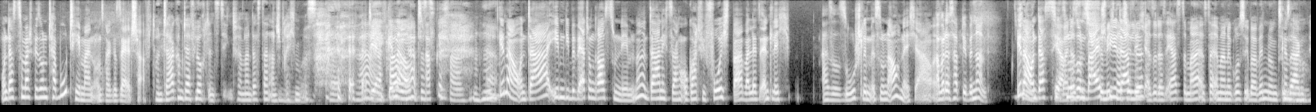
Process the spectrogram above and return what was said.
Und das ist zum Beispiel so ein Tabuthema in unserer Gesellschaft. Und da kommt der Flucht Instinkt, wenn man das dann ansprechen muss. Ja, die Erfahrung genau. hat es abgefahren. Mhm. Ja. Genau, und da eben die Bewertung rauszunehmen. Ne? Da nicht zu sagen, oh Gott, wie furchtbar, weil letztendlich, also so schlimm ist nun auch nicht. Ja. Und Aber das habt ihr benannt. Genau, Klar. und das ist jetzt ja, nur so ein Beispiel für mich natürlich, dafür. Also das erste Mal ist da immer eine große Überwindung zu genau. sagen,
